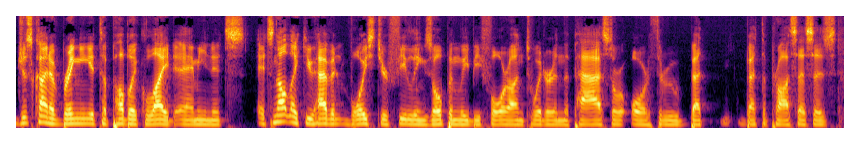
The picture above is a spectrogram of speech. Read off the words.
just kind of bringing it to public light. I mean, it's it's not like you haven't voiced your feelings openly before on Twitter in the past, or or through bet bet the processes as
